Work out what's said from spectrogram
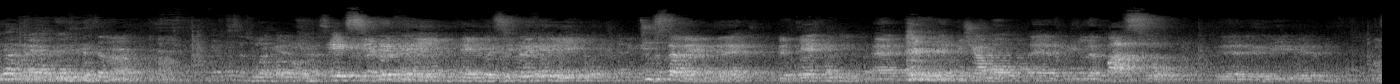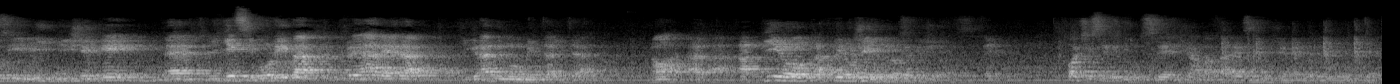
Io andrei e si preferì, ecco, e si preferì giustamente eh, perché eh, diciamo eh, il passo eh, eh, così lì dice che eh, il che si voleva creare era di grande monumentalità no? a, a- a pieno, a pieno centro si diceva. Poi ci si ridusse diciamo, a fare semplicemente delle punte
